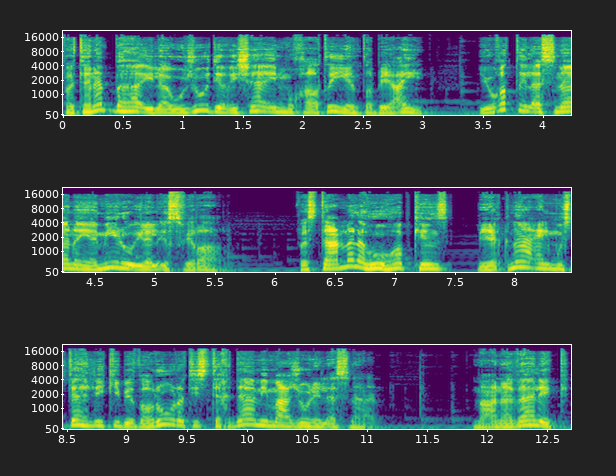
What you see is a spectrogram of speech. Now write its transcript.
فتنبه إلى وجود غشاء مخاطي طبيعي يغطي الأسنان يميل إلى الإصفرار. فاستعمله هوبكنز لإقناع المستهلك بضرورة استخدام معجون الأسنان. معنى ذلك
